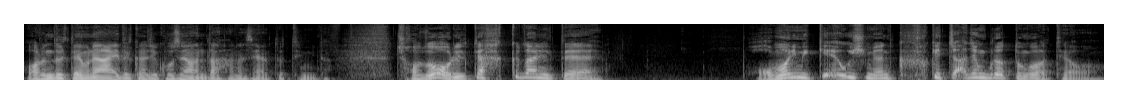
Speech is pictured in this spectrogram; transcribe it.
어른들 때문에 아이들까지 고생한다 하는 생각도 듭니다. 저도 어릴 때 학교 다닐 때 어머님이 깨우시면 그렇게 짜증 부렸던 것 같아요.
